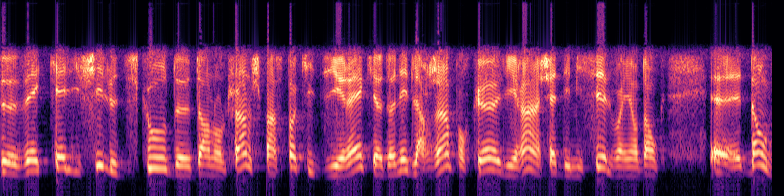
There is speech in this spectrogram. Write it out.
devait qualifier le discours de Donald Trump, je pense pas qu'il dirait qu'il a donné de l'argent pour que l'Iran achète des missiles. Voyons donc. Euh, donc,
